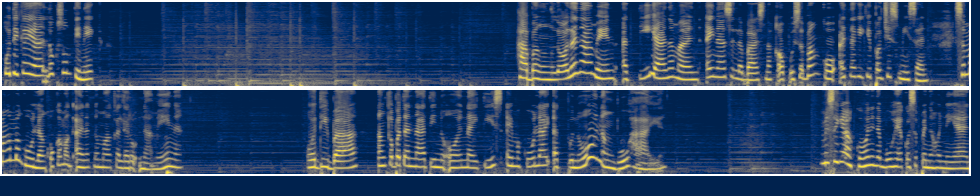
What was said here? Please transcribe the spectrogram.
o di kaya luksong tinik. Habang ang lola namin at tiya naman ay nasa labas nakaupo sa bangko at nakikipagchismisan sa mga magulang o kamag-anak ng mga kalaro namin. O di ba, ang kabatan natin noon 90s ay makulay at puno ng buhay. Masaya ako na nabuhay ako sa panahon na yan,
